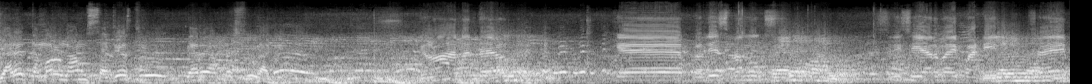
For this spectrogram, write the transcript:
જ્યારે તમારું નામ સજેસ્ટ થયું ત્યારે આપણે શું લાગ્યું? ઘણો આનંદ થયો. કે પ્રદેશ પ્રમુખ શ્રી સી આરભાઈ પાટીલ સાહેબ,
